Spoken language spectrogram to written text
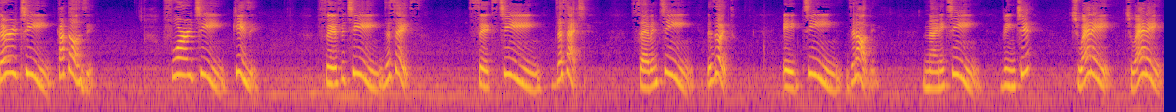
13, 14. 14, 15. 15, 16. 16, 17. 17, 18. 18, 19. 19, 20. 20, 20.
